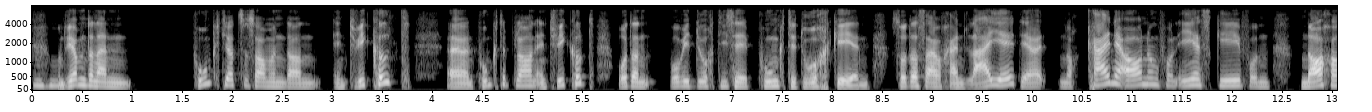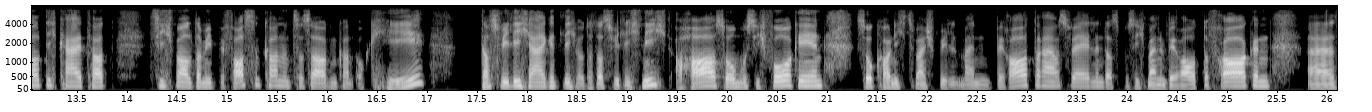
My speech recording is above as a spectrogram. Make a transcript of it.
Mhm. Und wir haben dann einen Punkt ja zusammen dann entwickelt, äh, einen Punkteplan entwickelt, wo dann, wo wir durch diese Punkte durchgehen, so dass auch ein Laie, der noch keine Ahnung von ESG, von Nachhaltigkeit hat, sich mal damit befassen kann und zu so sagen kann, okay, das will ich eigentlich oder das will ich nicht. Aha, so muss ich vorgehen. So kann ich zum Beispiel meinen Berater auswählen. Das muss ich meinen Berater fragen. Äh,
